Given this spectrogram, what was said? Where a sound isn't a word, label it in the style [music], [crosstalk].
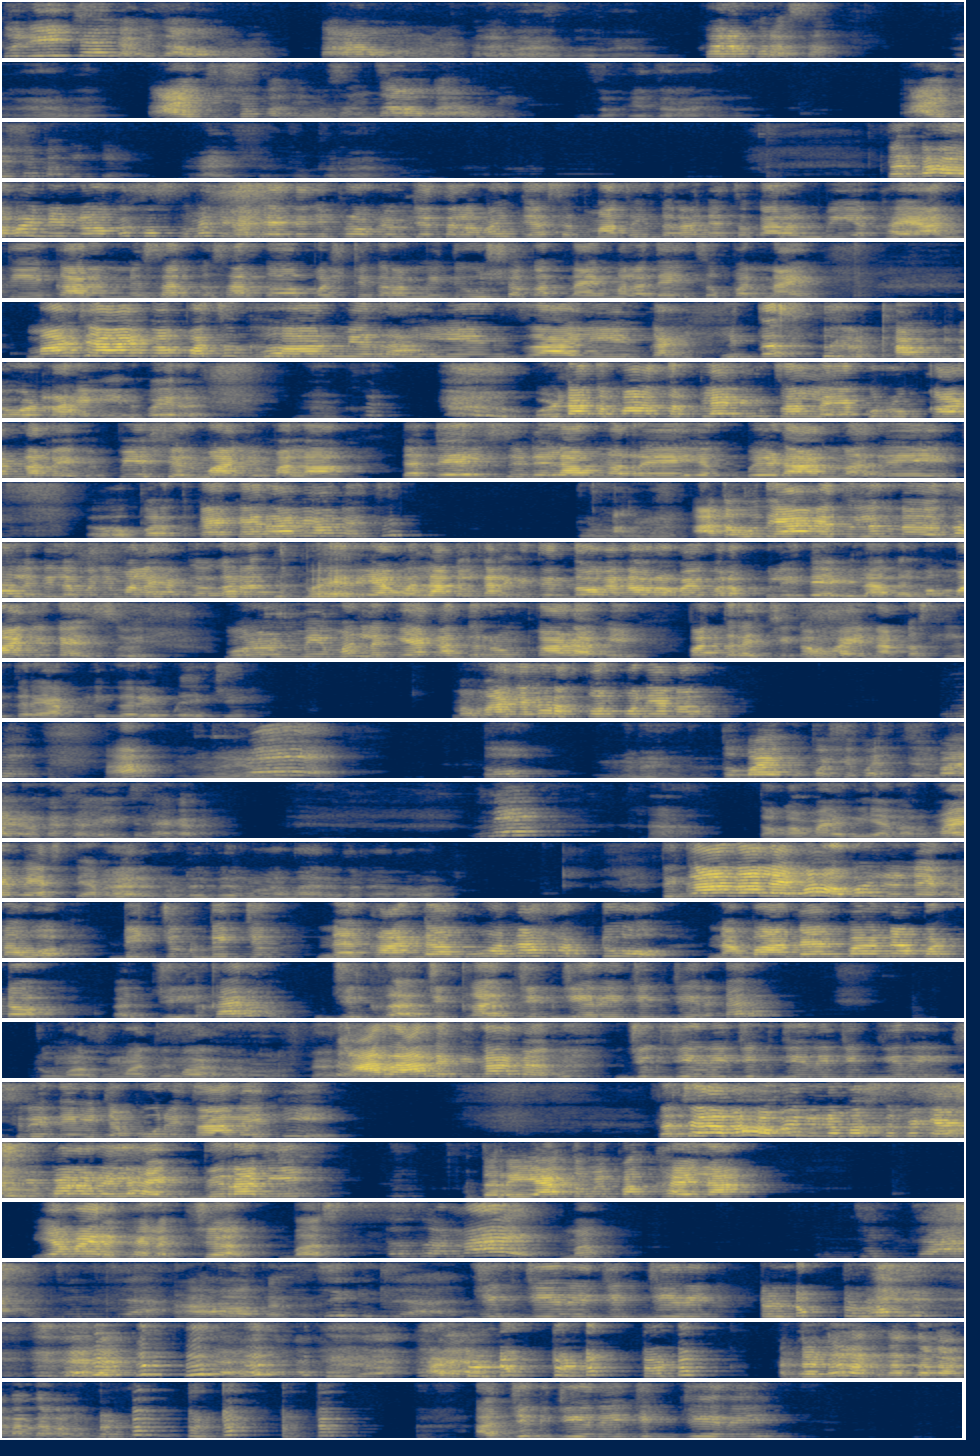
तुझी इच्छा आहे का मी जावं म्हणून? का राहावं म्हणून? आहे खरं खरं. खरं सांग. आईची शपथ घेऊन सांग जावं का राहू मी आईची शपथ घे तर भावा बहिणींनो कसं असतं माहिती का? ज्या त्याची प्रॉब्लेम जे त्याला माहिती असतात माझं इथं राहण्याचं कारण बी एक आहे. आणि ती कारण सारखं सारखं स्पष्टीकरण मी देऊ शकत नाही मला द्यायचं पण नाही. माझ्या आई बापाचं घर मी राहीन जाईन का हिथंच ठाम घेऊन राहीन होय. [laughs] उलटा आता मला तर प्लॅनिंग चाललंय एक रूम काढणार आहे मी स्पेशल माझी मला. त्यात एल सी डी लावणार आहे एक बेड आणणार आहे. परत काय काय रावे आणायचे? आता उद्या आव्याचं लग्न झालं बिलं म्हणजे मला ह्या घरात बाहेर यावं लागेल कारण की ते दोघा नवरा बायकोला खुली द्यावी लागेल. मग माझी काय सोय? म्हणून मी म्हणलं की एखादी रूम काढावी. पत्र्याची का व्हायना कसली तरी आपली गरीब द्यायची मग माझ्या घरात कोण कोण येणार? हा? तू? मी नाही येणार. तू बायको पशी बसतील बायाकडे कशाला यायची नाही का? हा तो का मायरी येणार? मायरी असते आपल्या बाहेर कुठे ते गाणं आलंय भाऊ बहिणीने एक नव. डिचुक डिचुक न कांडन हो ना हट्टू न बांड्यान बांड्या पट्ट. जी काय रे? जिग जिग जिगजिरी जिगजिरी काय रे? तू मला माहिती मारणार तुला काय अरे आलंय की गाणं जिगजिरी जिगजिरी जिगजिरी. श्रीदेवीच्या पुरीचं आलंय की. तर चला भाऊ बहिणीनं मस्त पैकी अशी मी बनवलेली आहे बिर्याणी. तर या तुम्ही पण खायला. या मायरे खायला. चल बस. मग? हा तेव्हा करते. जिगजिरी जिगजिरी. टुंडुक टुंडुक. हा टुंडुक टुंडुक टुंडुक. दडक ना दडक ना दडक जिगजिरी जिगजिरी।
